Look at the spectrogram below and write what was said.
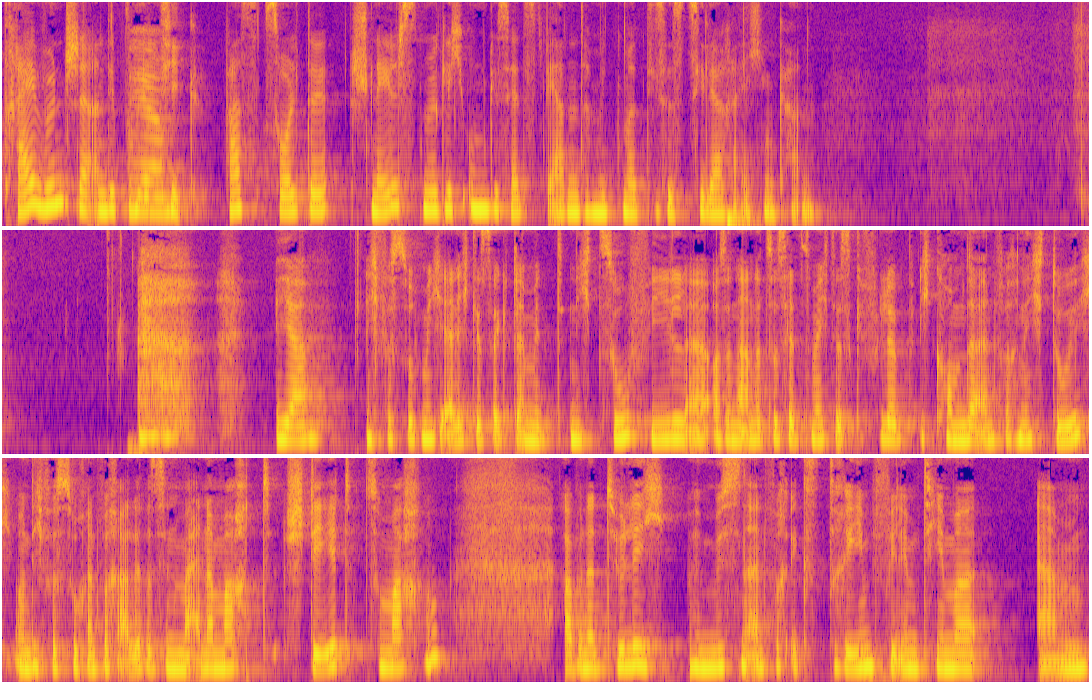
drei Wünsche an die Politik. Ja. Was sollte schnellstmöglich umgesetzt werden, damit man dieses Ziel erreichen kann? Ja, ich versuche mich ehrlich gesagt damit nicht zu viel äh, auseinanderzusetzen, weil ich das Gefühl habe, ich komme da einfach nicht durch und ich versuche einfach alles, was in meiner Macht steht, zu machen. Aber natürlich, wir müssen einfach extrem viel im Thema ähm,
